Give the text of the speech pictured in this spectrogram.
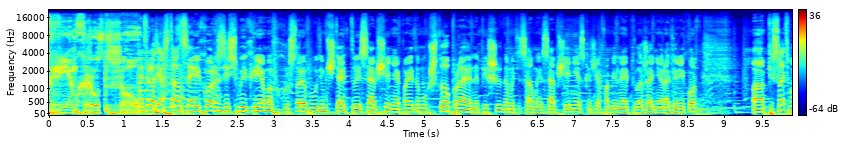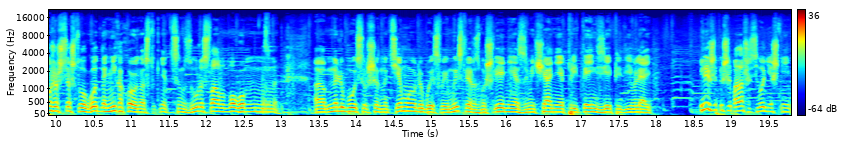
Крем-хруст-шоу. Это радиостанция Рекорд. Здесь мы, Кремов и Хрусталев, и будем читать твои сообщения. Поэтому что правильно, пиши нам эти самые сообщения, скачав мобильное приложение Радио Рекорд. А, писать можешь все, что угодно. Никакой у нас тут нет цензуры, слава богу. А, на любую совершенно тему, любые свои мысли, размышления, замечания, претензии предъявляй. Или же пиши по нашей сегодняшней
